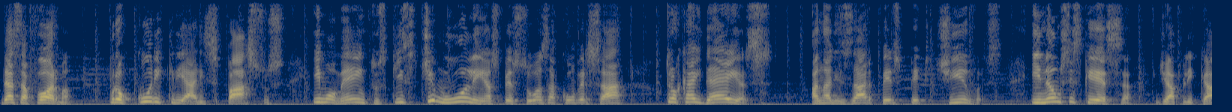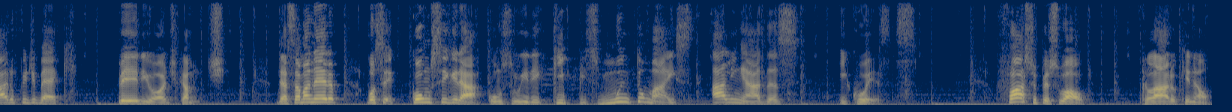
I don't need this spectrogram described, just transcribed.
Dessa forma, procure criar espaços e momentos que estimulem as pessoas a conversar, trocar ideias, analisar perspectivas e não se esqueça de aplicar o feedback periodicamente. Dessa maneira, você conseguirá construir equipes muito mais alinhadas e coesas. Fácil, pessoal? Claro que não.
